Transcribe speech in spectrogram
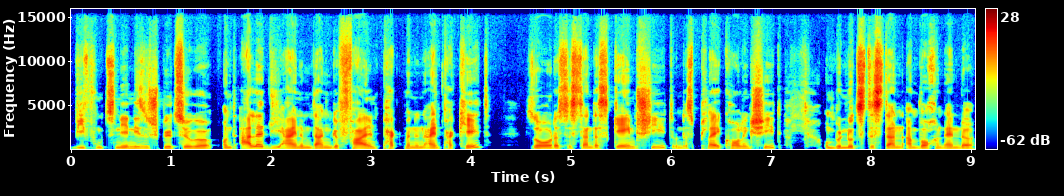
wie funktionieren diese Spielzüge und alle, die einem dann gefallen, packt man in ein Paket. So, das ist dann das Game Sheet und das Play Calling Sheet und benutzt es dann am Wochenende.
